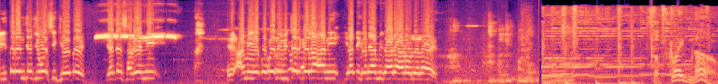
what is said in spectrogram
इतरांच्या जीवाशी खेळत आहे? याचे सगळ्यांनी हे आम्ही एकोप्याने विचार केला आणि या ठिकाणी आम्ही गाड्या अडवलेल्या आहेत. Subscribe now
